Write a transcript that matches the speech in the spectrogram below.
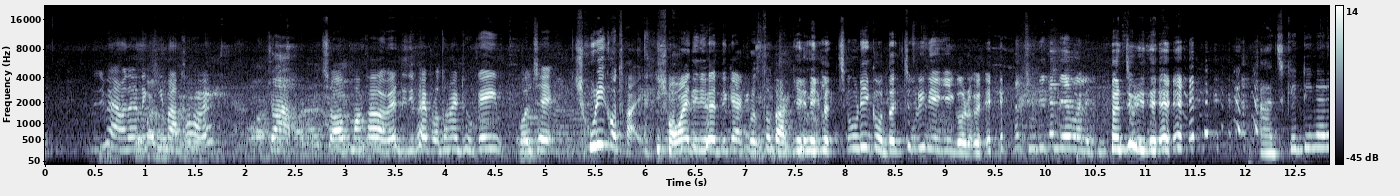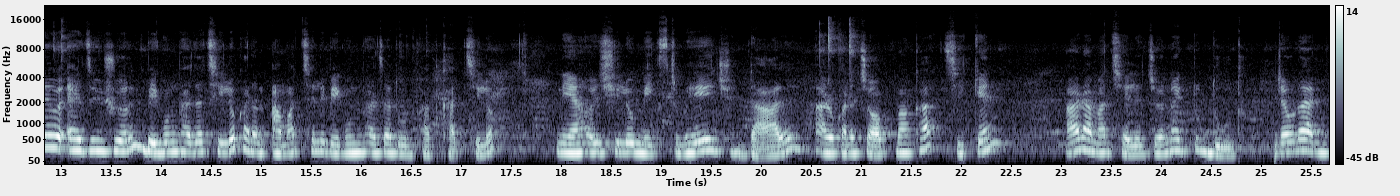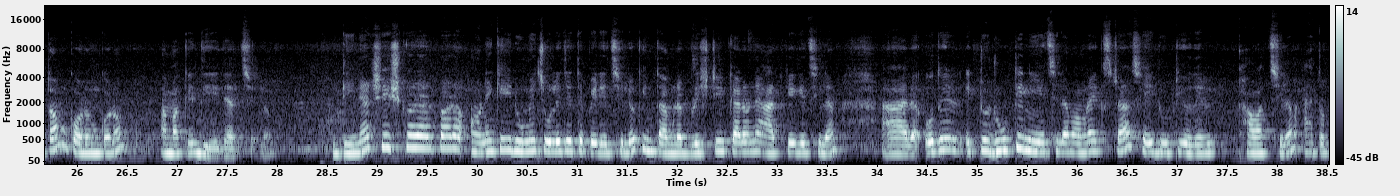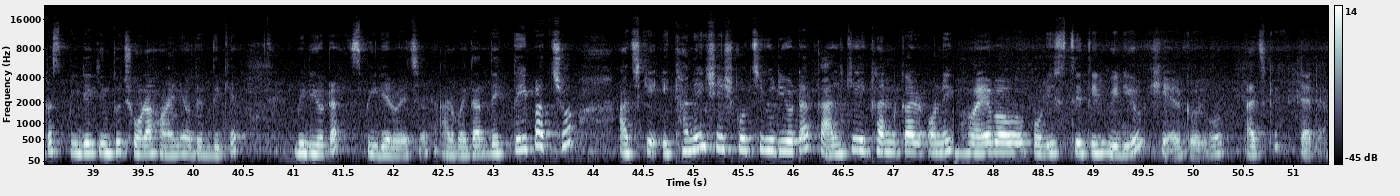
দিদিভাই আমাদের এখানে কি মাখা হবে? চপ চপ মাখা হবে। দিদিভাই প্রথমে ঢুকেই বলছে ছুরি কোথায়? সবাই দিদিভাইয়ের দিকে এক প্রস্ত তাকিয়ে নিল ছুরি কোথায়? ছুরি দিয়ে কি করবে? ছুরিটা দে বলে ছুরি দে। আজকের ডিনারেও অ্যাজ ইউজুয়াল বেগুন ভাজা ছিল কারণ আমার ছেলে বেগুন ভাজা দুধ ভাত খাচ্ছিল। নেওয়া হয়েছিল মিক্সড ভেজ ডাল আর ওখানে চপ মাখা চিকেন আর আমার ছেলের জন্য একটু দুধ। এটা ওরা একদম গরম গরম আমাকে দিয়ে যাচ্ছিল। ডিনার শেষ করার পর অনেকেই রুমে চলে যেতে পেরেছিল, কিন্তু আমরা বৃষ্টির কারণে আটকে গেছিলাম। আর ওদের একটু রুটি নিয়েছিলাম আমরা এক্সট্রা সেই রুটি ওদের খাওয়াচ্ছিলাম। এতটা স্পিডে কিন্তু ছোঁড়া হয়নি ওদের দিকে। ভিডিওটা স্পিডে রয়েছে। আর ওয়েদার দেখতেই পাচ্ছ, আজকে এখানেই শেষ করছি ভিডিওটা। কালকে এখানকার অনেক ভয়াবহ পরিস্থিতির ভিডিও শেয়ার করব। আজকে টাটা।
